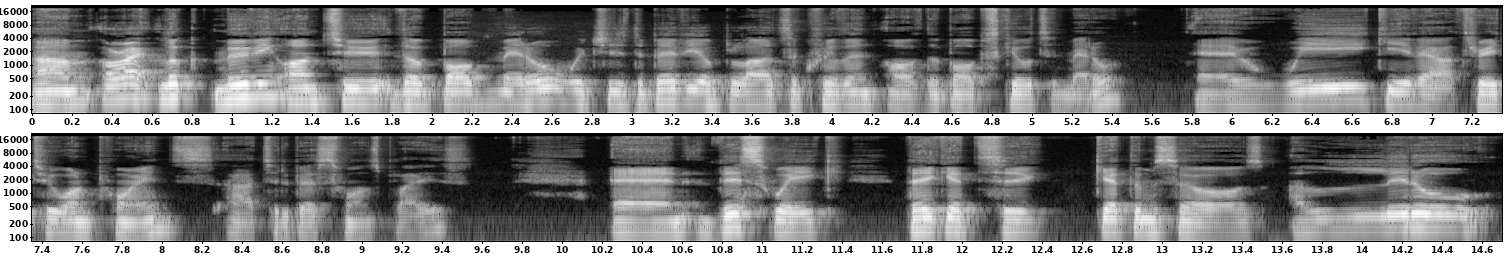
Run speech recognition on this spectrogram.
Um, all right, look, moving on to the Bob medal, which is the Bevy of Blood's equivalent of the Bob Skilton medal. Uh, we give out three, two, one points uh, to the best Swans players. And this week, they get to get themselves a little.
